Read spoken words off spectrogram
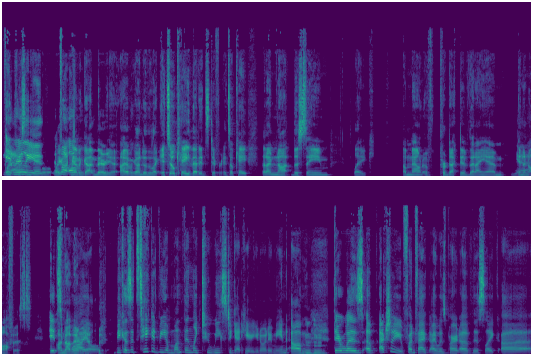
It point really is. Like But I haven't gotten there yet. I haven't gotten to the like. It's okay that it's different. It's okay that I'm not the same like amount of productive that I am in an office. It's I'm not there yet. wild because it's taken me a month and like two weeks to get here. You know what I mean? Um, Mhm. there was a actually fun fact. I was part of this like uh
